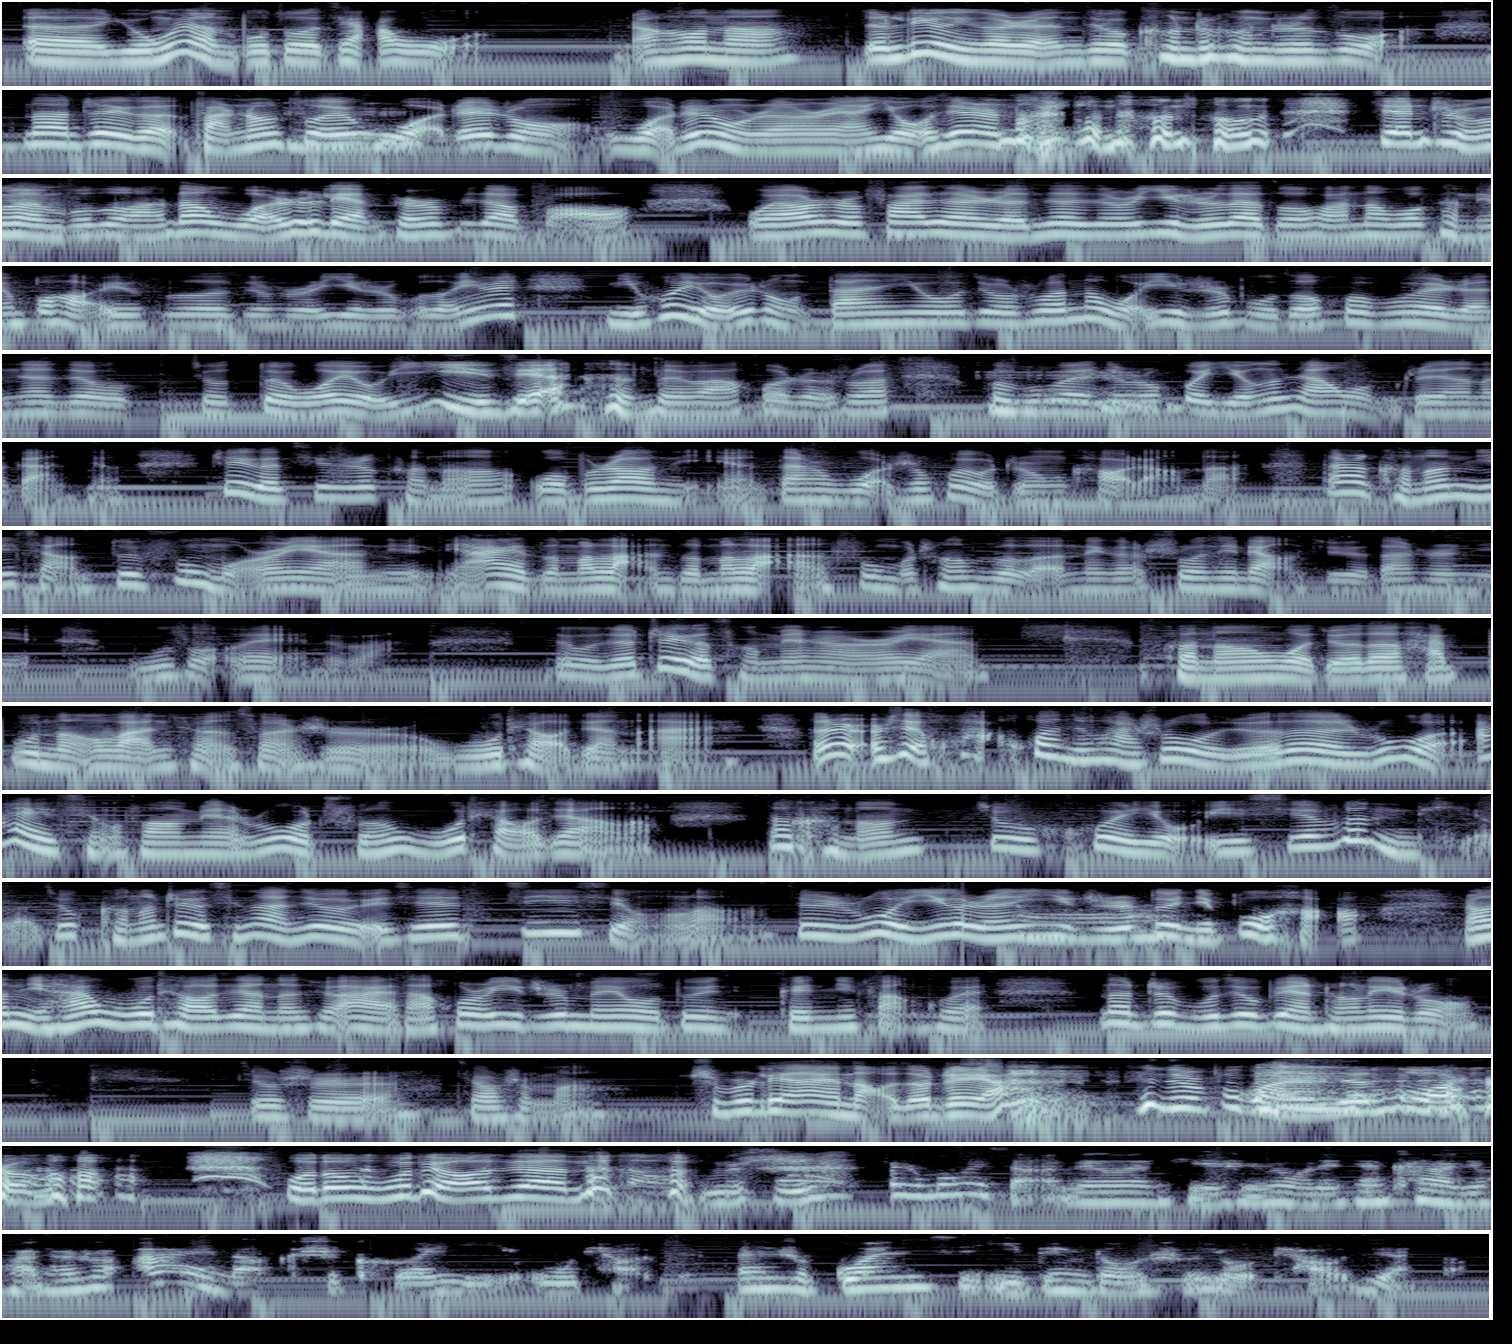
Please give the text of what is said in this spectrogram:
呃，永远不做家务。然后呢，就另一个人就吭哧吭哧做。那这个，反正作为嗯我这种、我这种人而言，有些人他可能能 坚持永远不做完，但我是脸皮儿比较薄。我要是发现人家就是一直在做的话，那我肯定不好意思，就是一直不做，因为你会有一种担忧，就是说，那我一直不做，会不会人家就就对我有意见，对吧？或者说会不会就是会影响我们之间的感情？这个其实可能我不知道你，但是我是会有这种考量的。但是可能你想对父母而言，你你爱怎么懒怎么懒，父母撑死了那个说你两句，但是你无所谓，对吧？所以我觉得这个层面上而言，可能我觉得还不能完全算是无条件的爱。而而且话换句话说，我觉得如果爱情方面如果纯无条件了，那可能就会有一些问题了，就可能这个情感就有一些畸形了。就是如果一个人一直对你不好，然后你还无条件的去爱他，或者一直没有对给你反馈，那这不就变成了一种，就是叫什么？是不是恋爱脑就这样？就是不管人家做什么，我都无条件的。不是，为什么会想到这个问题？是因为我那天看了一句话，他说爱呢是可以无条件，但是关系一定都是有条件的。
